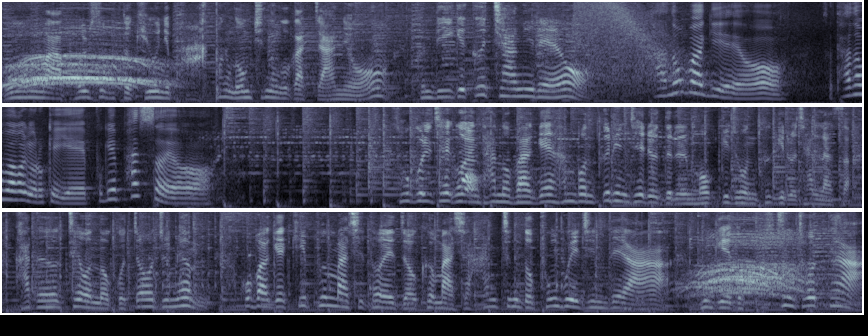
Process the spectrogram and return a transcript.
엄마 벌써부터 기운이 팍팍 넘치는 것 같지 않요? 근데 이게 끝이 아니래요 단호박이에요. 단호박을 이렇게 예쁘게 팠어요. 속을 제거한 단호박에 한 번 끓인 재료들을 먹기 좋은 크기로 잘라서 가득 채워넣고 쪄주면 호박의 깊은 맛이 더해져 그 맛이 한층 더 풍부해진대야 보기에도 훨씬 좋다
